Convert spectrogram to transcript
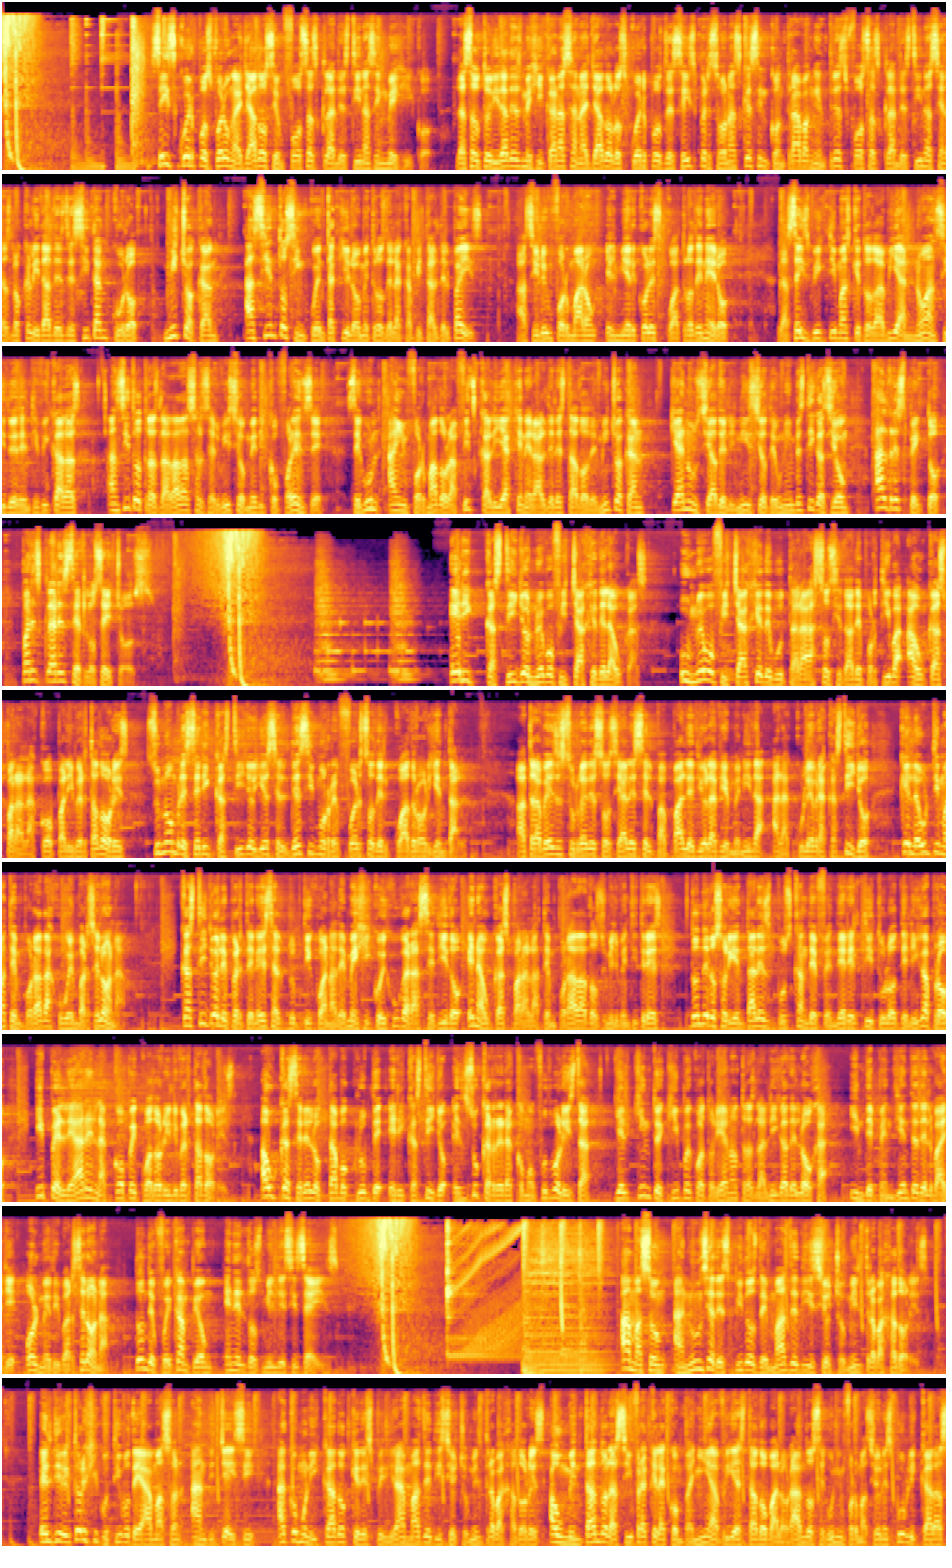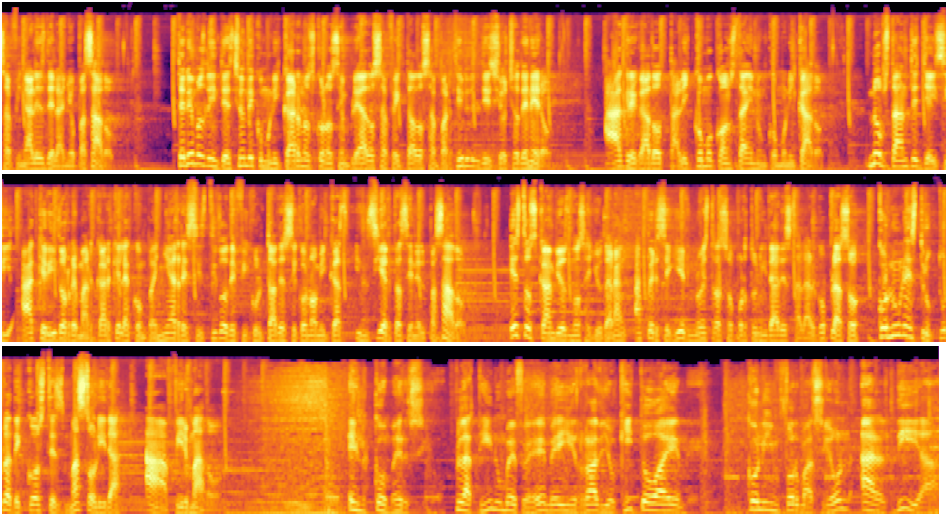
Seis cuerpos fueron hallados en fosas clandestinas en México. Las autoridades mexicanas han hallado los cuerpos de seis personas que se encontraban en tres fosas clandestinas en las localidades de Sitancuro, Michoacán, a 150 kilómetros de la capital del país. Así lo informaron el miércoles 4 de enero. Las seis víctimas que todavía no han sido identificadas han sido trasladadas al servicio médico forense, según ha informado la Fiscalía General del Estado de Michoacán, que ha anunciado el inicio de una investigación al respecto para esclarecer los hechos. Eric Castillo, nuevo fichaje del Aucas. Un nuevo fichaje debutará Sociedad Deportiva Aucas para la Copa Libertadores. Su nombre es Eric Castillo y es el décimo refuerzo del cuadro oriental. A través de sus redes sociales, el papá le dio la bienvenida a la Culebra Castillo, que en la última temporada jugó en Barcelona. Castillo le pertenece al Club Tijuana de México y jugará cedido en Aucas para la temporada 2023, donde los orientales buscan defender el título de Liga Pro y pelear en la Copa Ecuador y Libertadores. Aucas será el octavo club de Eric Castillo en su carrera como futbolista y el quinto equipo ecuatoriano tras la Liga de Loja, Independiente del Valle, Olmedo y Barcelona, donde fue campeón en el 2016. Amazon anuncia despidos de más de 18.000 trabajadores. El director ejecutivo de Amazon, Andy Jassy, ha comunicado que despedirá más de 18.000 trabajadores, aumentando la cifra que la compañía habría estado valorando según informaciones publicadas a finales del año pasado. Tenemos la intención de comunicarnos con los empleados afectados a partir del 18 de enero, ha agregado tal y como consta en un comunicado. No obstante, Jay-Z ha querido remarcar que la compañía ha resistido dificultades económicas inciertas en el pasado. Estos cambios nos ayudarán a perseguir nuestras oportunidades a largo plazo con una estructura de costes más sólida, ha afirmado. El Comercio, Platinum FM y Radio Quito AM. Con información al día.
